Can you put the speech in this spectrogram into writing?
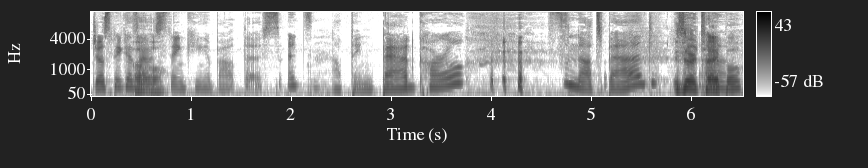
Just because I was thinking about this. It's nothing bad, Carl. it's not bad. Is there a typo?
